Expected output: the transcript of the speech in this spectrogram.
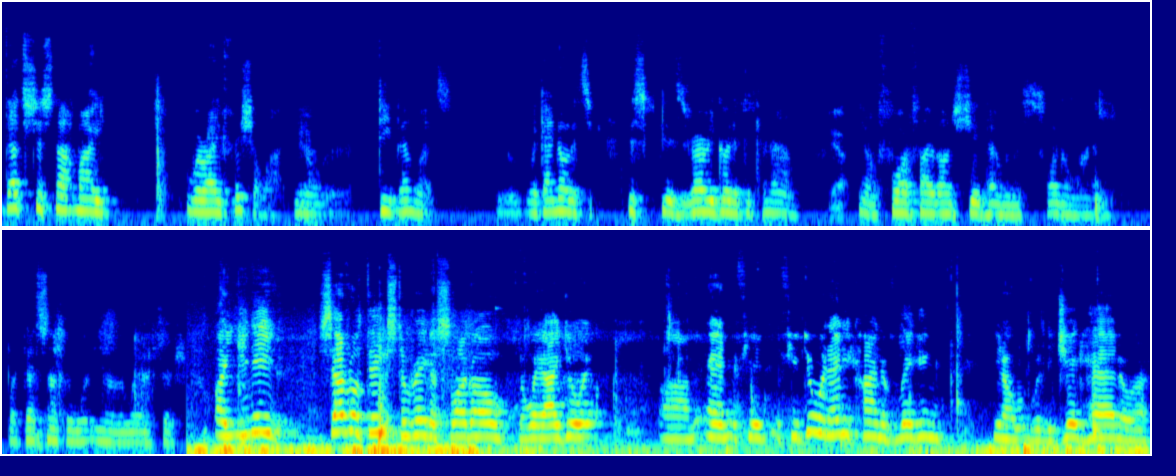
that's just not my where I fish a lot, you know, deep inlets. You know, like I know that's this is very good at the canal. Yeah. You know, four or five ounce jig head with a sluggo on it. But that's not the way, you know, the way I fish. You need several things to rig a sluggo, the way I do it. Um, and if you, if you're doing any kind of rigging, you know, with a jig head or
